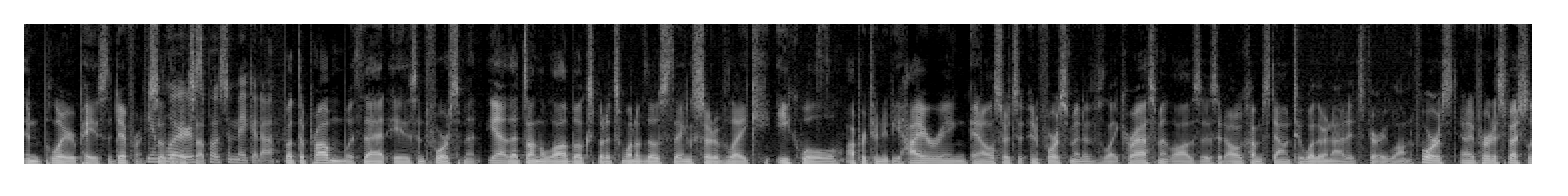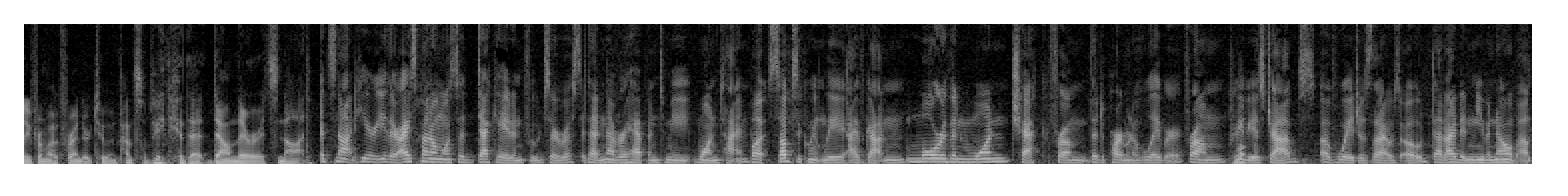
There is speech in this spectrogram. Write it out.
employer pays the difference. The so that employer it's is up. supposed to make it up. But the problem with that is enforcement. Yeah, that's on the law books, but it's one of those things sort of like equal opportunity hiring and all sorts of enforcement of like harassment laws is it all comes down to whether or not it's very well enforced. And I've heard especially from a friend or two in Pennsylvania that down there it's not. It's not here either. I spent almost a decade in food service. That never happened to me one time. But subsequently, I've gotten more than one check from the Department of Labor from previous jobs of wages that I was owed that I didn't even know about.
